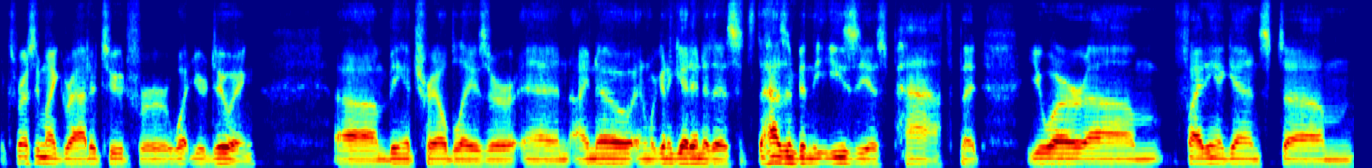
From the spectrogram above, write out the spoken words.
expressing my gratitude for what you're doing, um, being a trailblazer. And I know, and we're going to get into this, it hasn't been the easiest path, but you are um, fighting against um,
